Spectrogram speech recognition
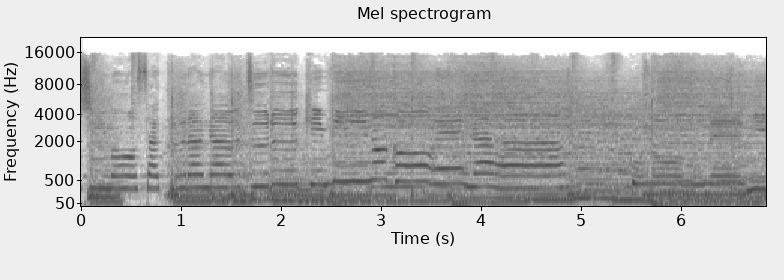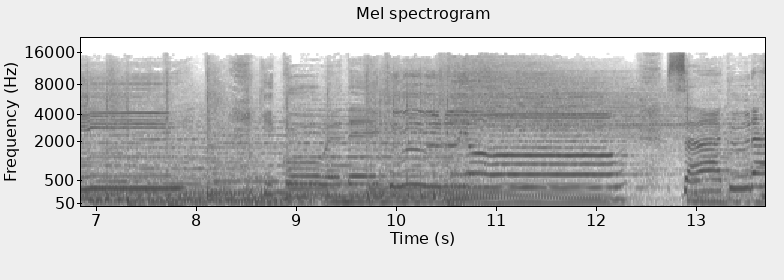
しも桜が映る君の声がこの胸に聞こえてくるよ桜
